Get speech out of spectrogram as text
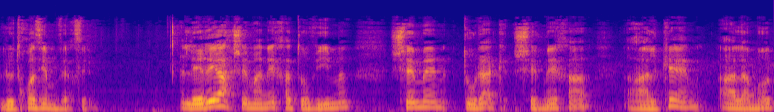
le troisième verset. Les reach shemanecha tovim, shemen turak shemecha, alken alamot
